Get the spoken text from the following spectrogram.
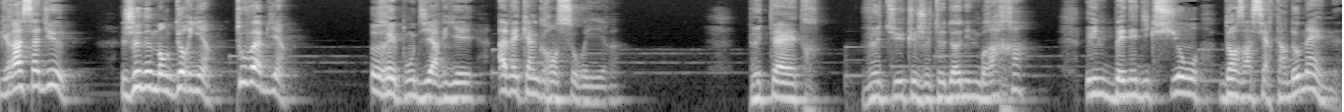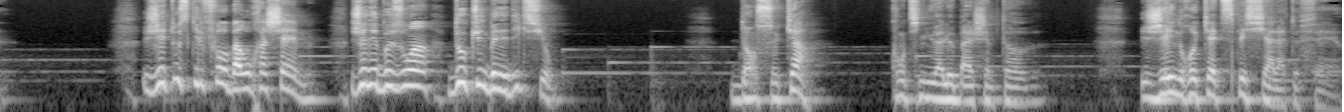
Grâce à Dieu, je ne manque de rien, tout va bien, répondit Arié avec un grand sourire. Peut-être veux-tu que je te donne une bracha, une bénédiction dans un certain domaine? J'ai tout ce qu'il faut, Baruch Hashem. Je n'ai besoin d'aucune bénédiction. Dans ce cas, continua le Baal j'ai une requête spéciale à te faire,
